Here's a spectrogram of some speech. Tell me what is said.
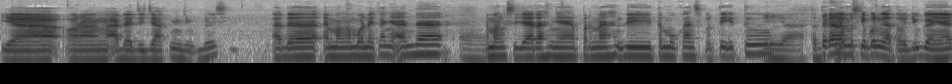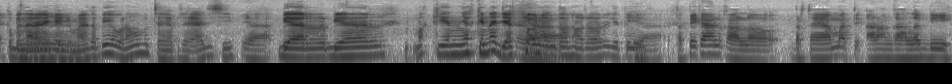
ya orang ada jejaknya juga sih ada emang bonekanya ada Oh. emang sejarahnya pernah ditemukan seperti itu Iya, tapi ya kan meskipun nggak tahu juga ya kebenarannya kayak Hmm. gimana tapi ya orang percaya percaya aja sih ya biar biar makin yakin aja kalau Iya. nonton horor gitu Iya, tapi kan kalau percaya mah ti- alangkah lebih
